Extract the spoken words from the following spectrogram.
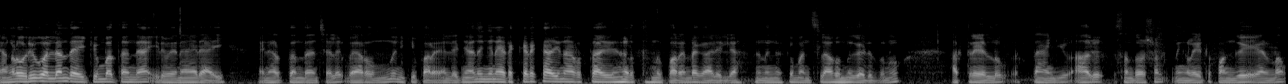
ഞങ്ങൾ ഒരു കൊല്ലം തയ്ക്കുമ്പോൾ തന്നെ ഇരുപതിനായിരമായി അതിനർത്ഥം എന്താണെന്ന് വെച്ചാൽ വേറെ ഒന്നും എനിക്ക് പറയാനില്ല. ഞാനിങ്ങനെ ഇടയ്ക്കിടയ്ക്ക് അതിനർത്ഥം അതിനർത്ഥം എന്ന് പറയേണ്ട കാര്യമില്ല. നിങ്ങൾക്ക് മനസ്സിലാവുമെന്ന് കരുതുന്നു. അത്രയേ ഉള്ളൂ. താങ്ക് യു ആ ഒരു സന്തോഷം നിങ്ങളായിട്ട് പങ്ക് ചെയ്യണം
